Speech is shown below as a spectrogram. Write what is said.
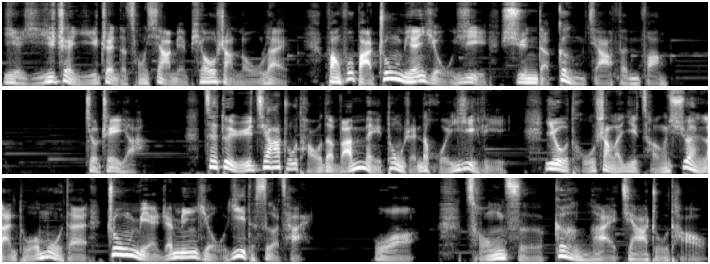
也一阵一阵地从下面飘上楼来，仿佛把中缅友谊熏得更加芬芳。就这样。在对于夹竹桃的完美动人的回忆里，又涂上了一层绚烂夺目的中缅人民友谊的色彩。我从此更爱夹竹桃。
